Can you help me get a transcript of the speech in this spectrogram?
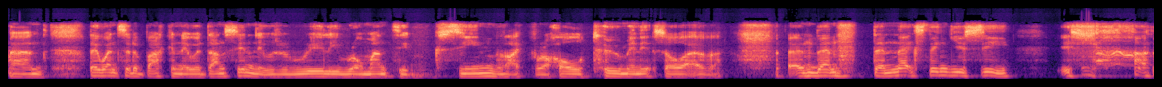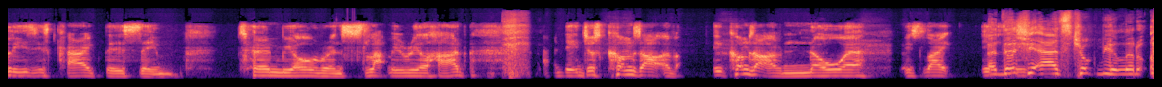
And they went to the back and they were dancing. And it was a really romantic scene, like for a whole two minutes or whatever. And then the next thing you see is Charlize's character is saying, "Turn me over and slap me real hard," and it just comes out of it comes out of nowhere. It's like, it, And then it- she adds, "Choke me a little."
